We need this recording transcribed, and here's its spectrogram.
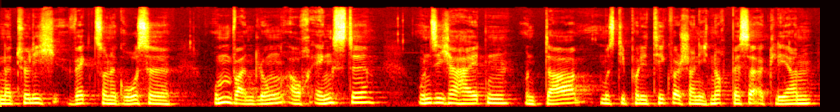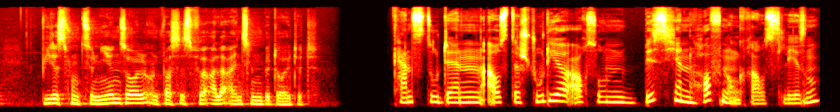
natürlich weckt so eine große Umwandlung auch Ängste, Unsicherheiten. Und da muss die Politik wahrscheinlich noch besser erklären, wie das funktionieren soll und was es für alle Einzelnen bedeutet. Kannst du denn aus der Studie auch so ein bisschen Hoffnung rauslesen?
